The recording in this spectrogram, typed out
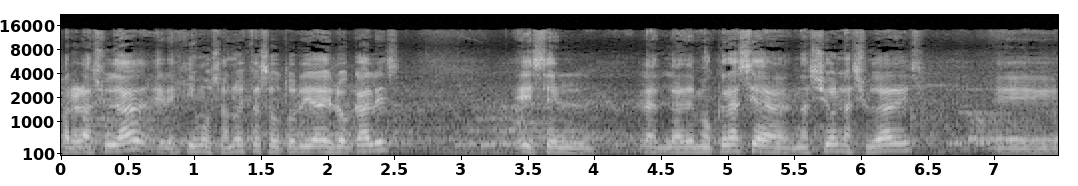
para la ciudad. Elegimos a nuestras autoridades locales. Es el, la, la democracia nació en las ciudades. Eh,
